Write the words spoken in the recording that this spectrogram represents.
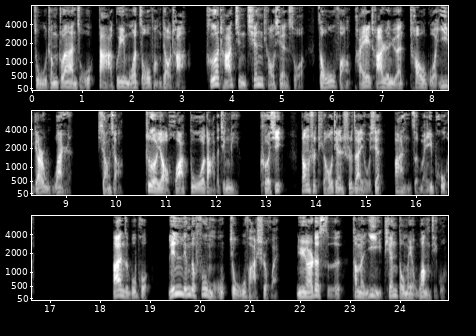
组成专案组，大规模走访调查，核查近千条线索，走访排查人员超过一点五万人。想想，这要花多大的精力？可惜当时条件实在有限，案子没破呀。案子不破，林玲的父母就无法释怀女儿的死，他们一天都没有忘记过。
